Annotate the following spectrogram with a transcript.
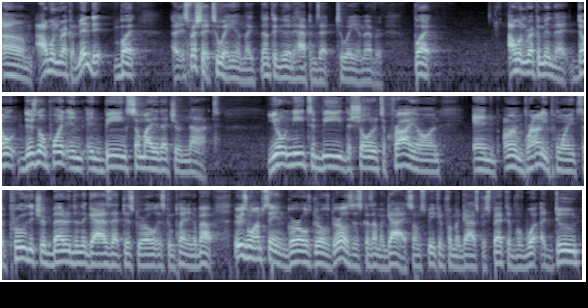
Um, I wouldn't recommend it, but uh, especially at 2 a.m. Like nothing good happens at 2 a.m. ever. But I wouldn't recommend that. Don't. There's no point in in being somebody that you're not. You don't need to be the shoulder to cry on and earn brownie points to prove that you're better than the guys that this girl is complaining about. The reason why I'm saying girls, girls, girls is because I'm a guy. So I'm speaking from a guy's perspective of what a dude,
